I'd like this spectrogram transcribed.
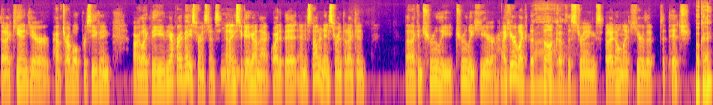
that I can't hear, have trouble perceiving, are like the the upright bass, for instance. And I used to gig on that quite a bit, and it's not an instrument that I can that I can truly truly hear. I hear like the thunk of the strings, but I don't like hear the the pitch. okay.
